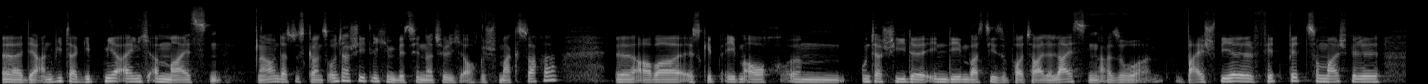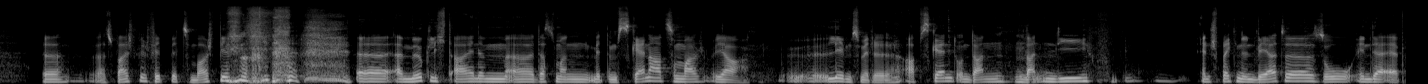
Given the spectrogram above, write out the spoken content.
äh, der Anbieter gibt mir eigentlich am meisten. Na, und das ist ganz unterschiedlich, ein bisschen natürlich auch Geschmackssache. Äh, aber es gibt eben auch ähm, Unterschiede in dem, was diese Portale leisten. Also Beispiel Fitbit zum Beispiel, äh, als Beispiel Fitbit zum Beispiel, äh, ermöglicht einem, äh, dass man mit einem Scanner zum Beispiel ja, äh, Lebensmittel abscannt und dann mhm. landen die entsprechenden Werte so in der App.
